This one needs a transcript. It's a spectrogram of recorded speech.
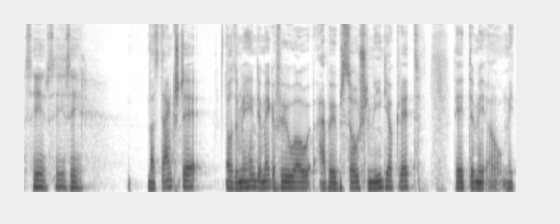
sehr, sehr, sehr. Was denkst du, oder wir haben ja mega viel auch eben über Social Media geredet, dort mit, mit,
